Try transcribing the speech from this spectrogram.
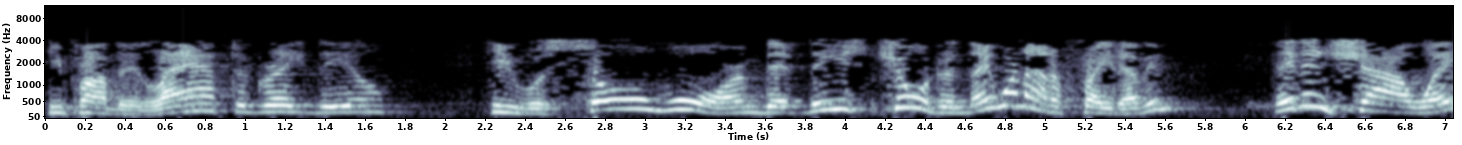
He probably laughed a great deal. He was so warm that these children, they were not afraid of him. They didn't shy away.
